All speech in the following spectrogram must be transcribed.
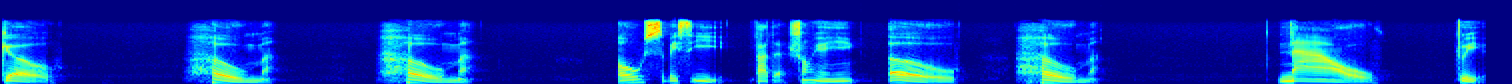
go home, home. O space e 发的双元音 o home. Now，注意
